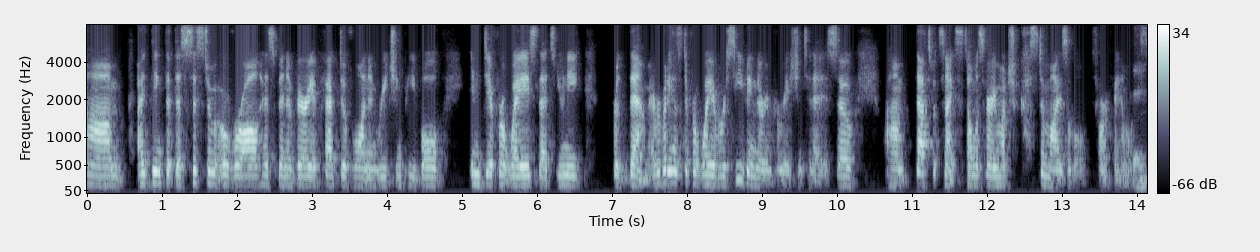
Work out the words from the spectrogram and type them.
um, I think that the system overall has been a very effective one in reaching people in different ways that's unique for them. Everybody has a different way of receiving their information today. So um, that's what's nice. It's almost very much customizable to our families. Okay.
